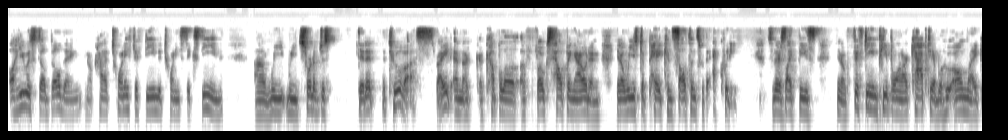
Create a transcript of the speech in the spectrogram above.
while he was still building, you know, kind of 2015 to 2016, uh, we we sort of just did it, the two of us, right, and a, a couple of, of folks helping out. And you know, we used to pay consultants with equity. So there's like these, you know, 15 people on our cap table who own like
